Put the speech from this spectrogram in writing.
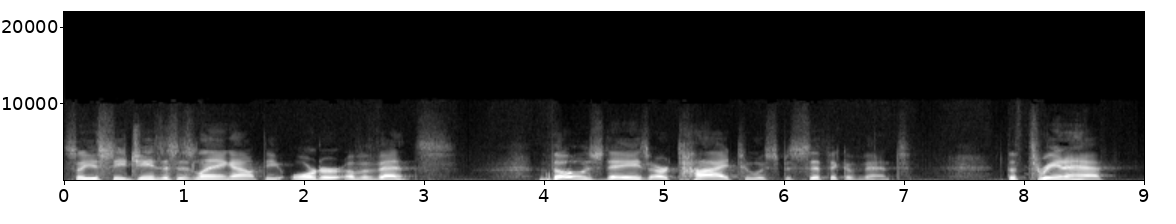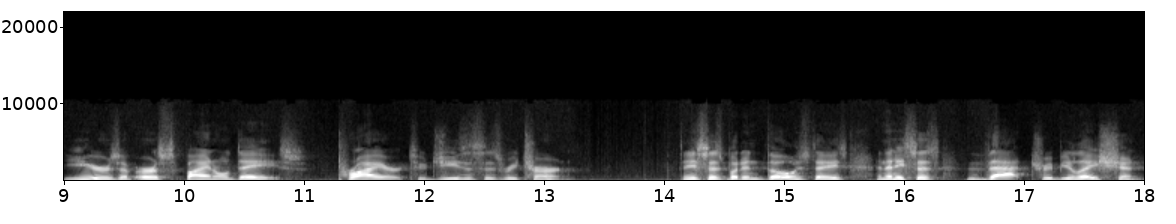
So you see, Jesus is laying out the order of events. Those days are tied to a specific event the three and a half years of Earth's final days prior to Jesus' return. And he says, but in those days, and then he says, that tribulation.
